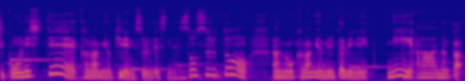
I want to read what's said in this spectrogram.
思考にして鏡をきれいにするんですねそうするとあの鏡を見るたびににああなんか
